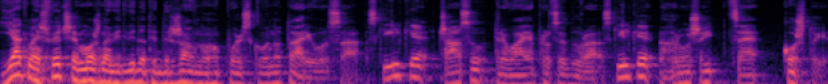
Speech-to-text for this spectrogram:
Якнайшвидше можна відвідати державного польського нотаріуса. Скільки часу триває процедура? Скільки грошей це коштує?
